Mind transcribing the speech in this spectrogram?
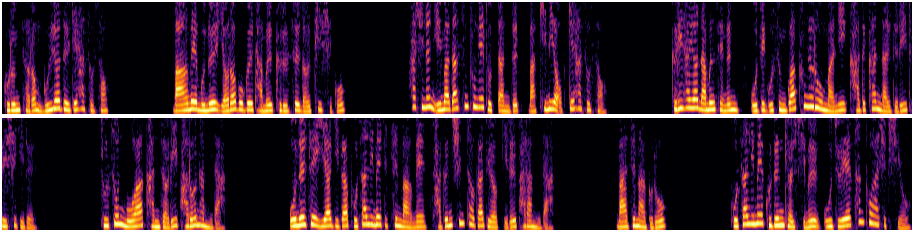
구름처럼 몰려들게 하소서. 마음의 문을 열어 복을 담을 그릇을 넓히시고 하시는 일마다 순풍에 돛단 듯 막힘이 없게 하소서. 그리하여 남은 생은 오직 웃음과 풍요로움만이 가득한 날들이 되시기를. 두 손 모아 간절히 발언합니다. 오늘 제 이야기가 보살님의 지친 마음에 작은 쉼터가 되었기를 바랍니다. 마지막으로 보살님의 굳은 결심을 우주에 선포하십시오.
